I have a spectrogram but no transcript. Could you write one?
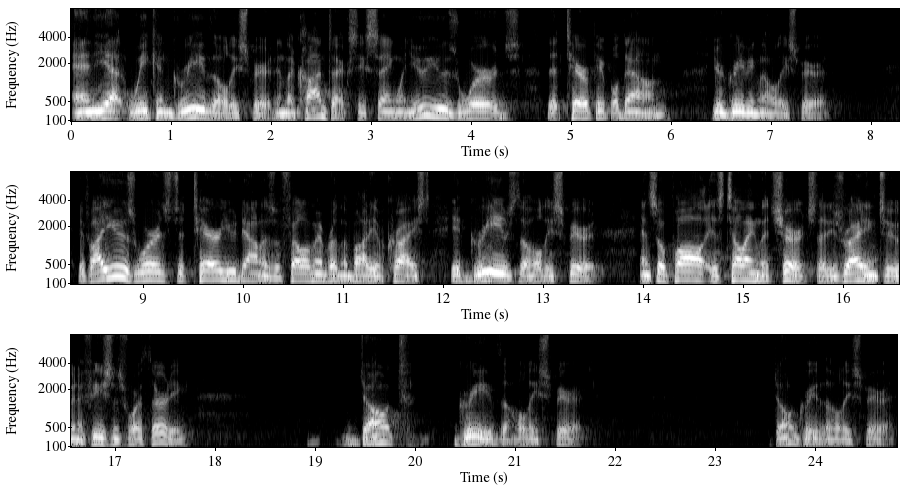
And yet we can grieve the Holy Spirit. In the context, he's saying when you use words that tear people down, you're grieving the Holy Spirit. If I use words to tear you down as a fellow member in the body of Christ, it grieves the Holy Spirit. And so Paul is telling the church that he's writing to in Ephesians 4:30, don't grieve the Holy Spirit. Don't grieve the Holy Spirit.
